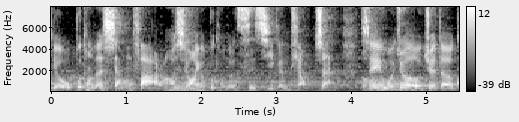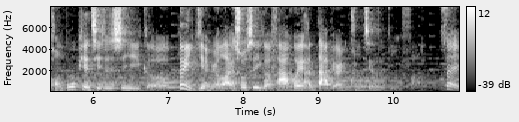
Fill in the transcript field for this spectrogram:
有不同的想法，然后希望有不同的刺激跟挑战，所以我就觉得恐怖片其实是一个对演员来说是一个发挥很大表演空间的地方。在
